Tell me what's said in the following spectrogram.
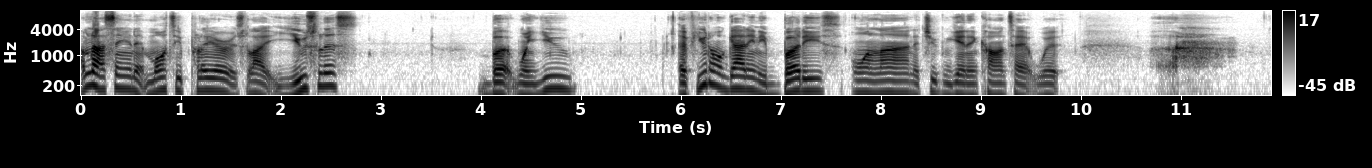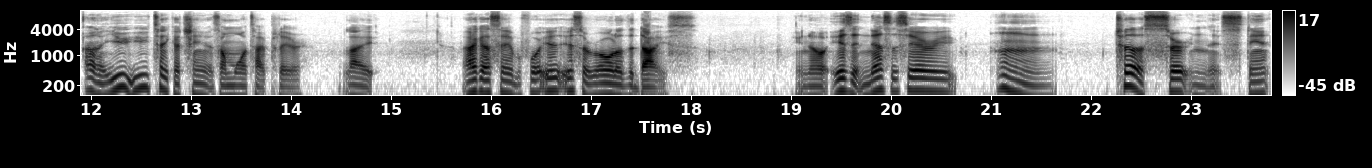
I'm not saying that multiplayer is like useless, but when you if you don't got any buddies online that you can get in contact with, uh, I don't know, you you take a chance on multiplayer. Like like I said before, it, it's a roll of the dice. You know, is it necessary? Hmm, to a certain extent.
